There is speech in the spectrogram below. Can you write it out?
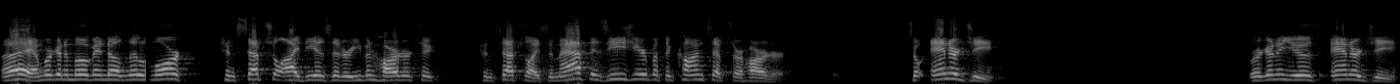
All right, and we're going to move into a little more conceptual ideas that are even harder to conceptualize. The math is easier, but the concepts are harder. So energy. We're going to use energy,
